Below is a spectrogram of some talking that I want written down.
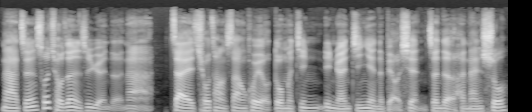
那只能说球真的是圆的，那在球场上会有多么惊令人惊艳的表现，真的很难说。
